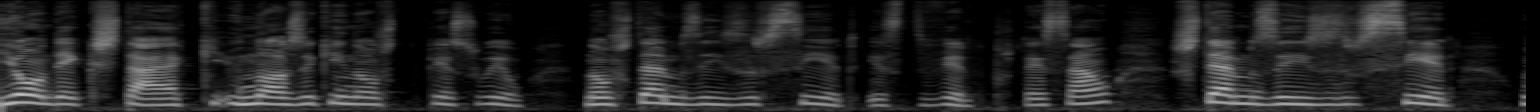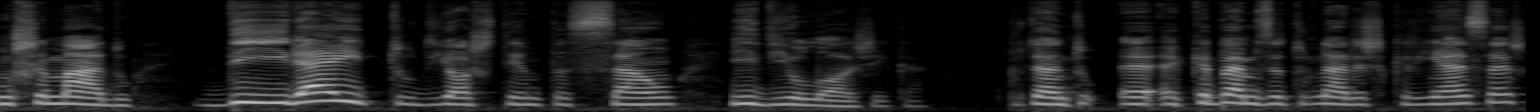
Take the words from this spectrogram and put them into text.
E onde é que está aqui? Nós aqui não penso eu, não estamos a exercer esse dever de proteção, estamos a exercer um chamado direito de ostentação ideológica. Portanto, acabamos a tornar as crianças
